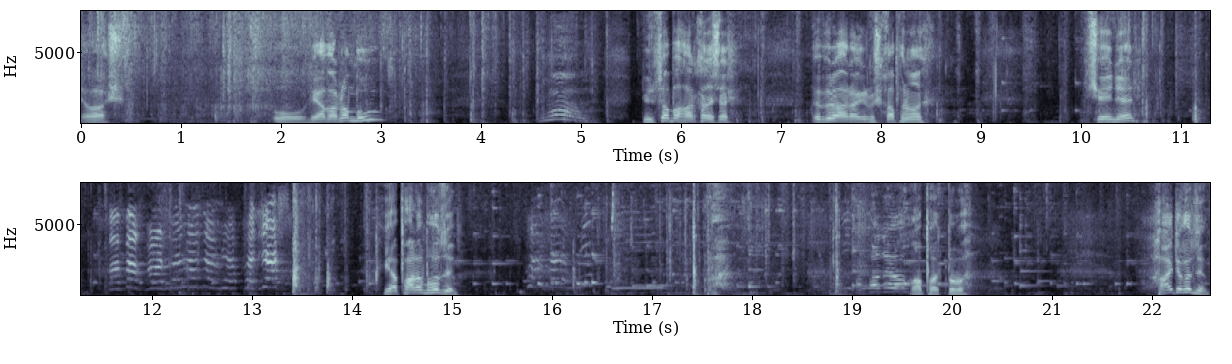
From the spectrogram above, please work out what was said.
Yavaş. Oo, ne var lan bu? Dün sabah arkadaşlar öbür ara girmiş kapının şeyinden. Yapalım kızım. Kapat baba. Haydi kızım.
